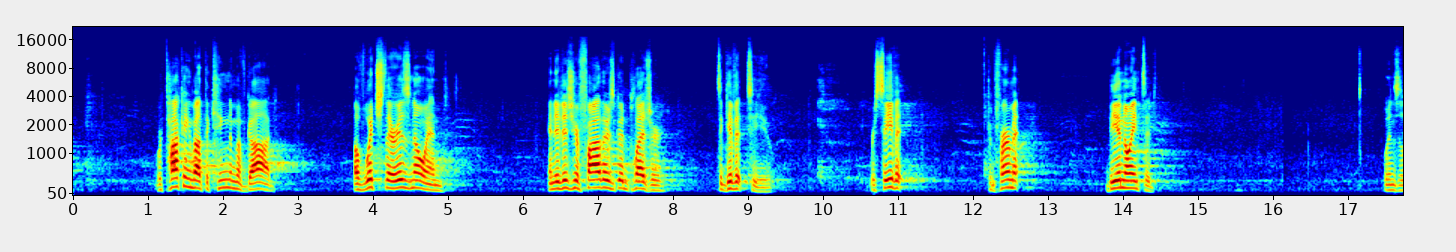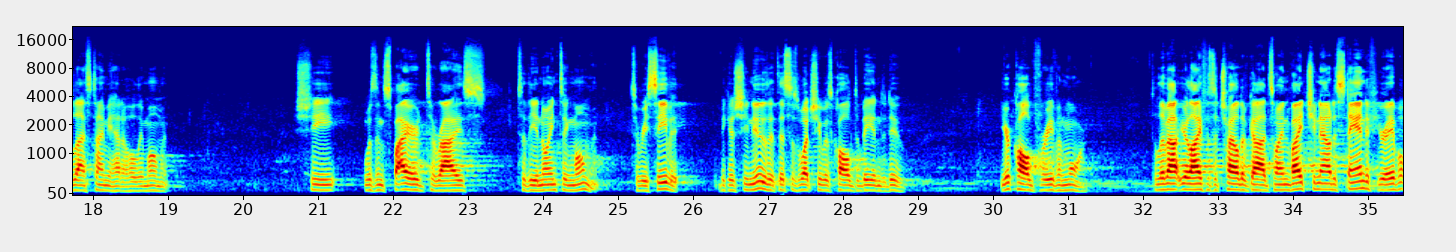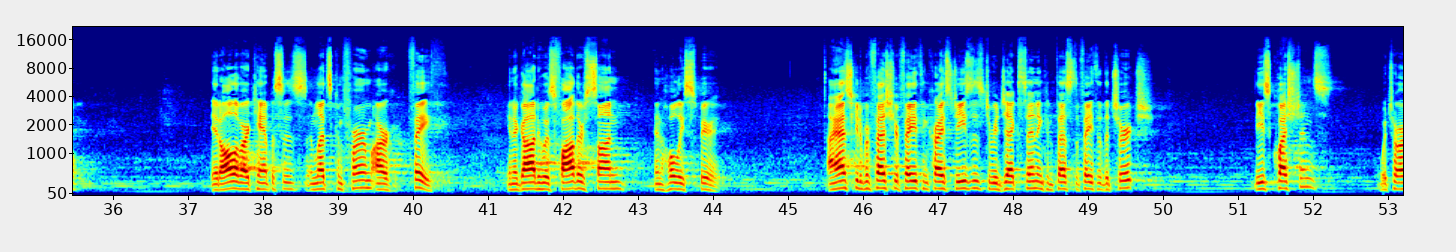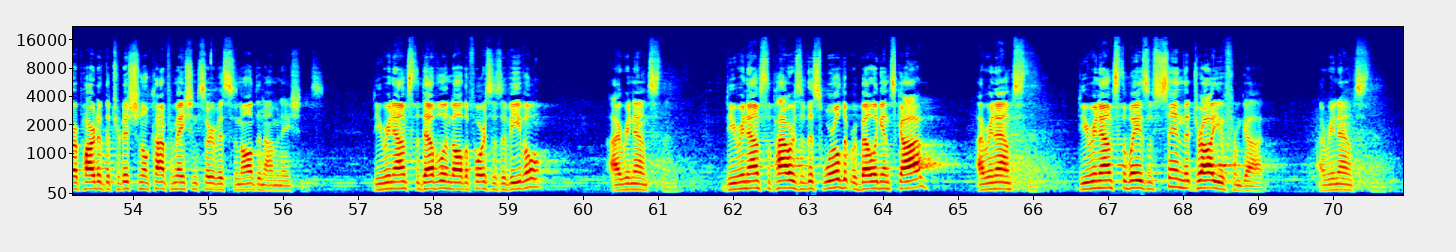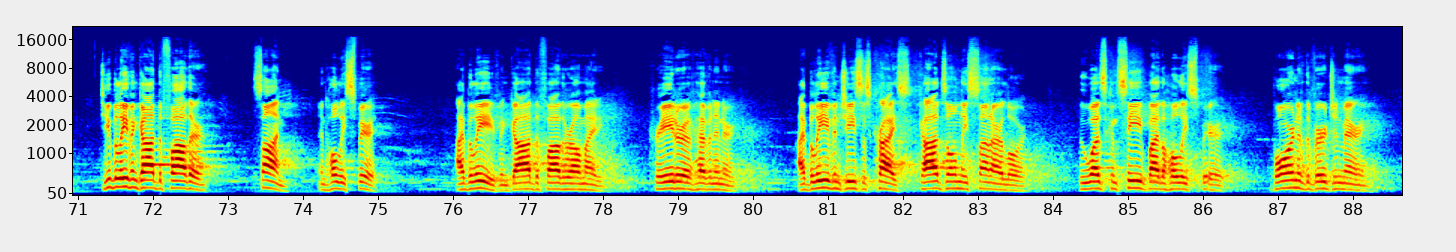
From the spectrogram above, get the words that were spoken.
We're talking about the kingdom of God, of which there is no end. And it is your Father's good pleasure to give it to you. Receive it, confirm it, be anointed. When's the last time you had a holy moment? She was inspired to rise to the anointing moment, to receive it, because she knew that this is what she was called to be and to do. You're called for even more, to live out your life as a child of God. So I invite you now to stand if you're able at all of our campuses and let's confirm our faith in a God who is Father, Son, and Holy Spirit. I ask you to profess your faith in Christ Jesus, to reject sin and confess the faith of the church. These questions, which are a part of the traditional confirmation service in all denominations. Do you renounce the devil and all the forces of evil? I renounce them. Do you renounce the powers of this world that rebel against God? I renounce them. Do you renounce the ways of sin that draw you from God? I renounce them. Do you believe in God the Father, Son, and Holy Spirit? I believe in God the Father Almighty, creator of heaven and earth. I believe in Jesus Christ, God's only Son, our Lord, who was conceived by the Holy Spirit, born of the Virgin Mary,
